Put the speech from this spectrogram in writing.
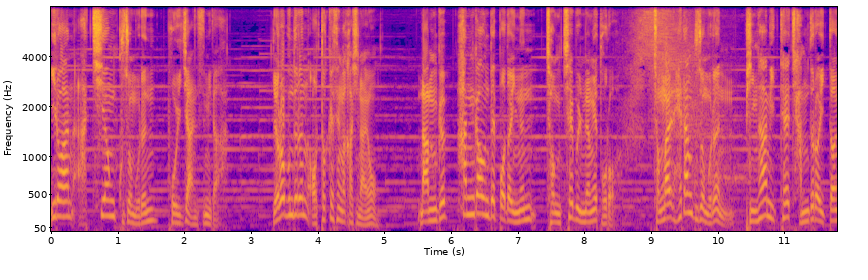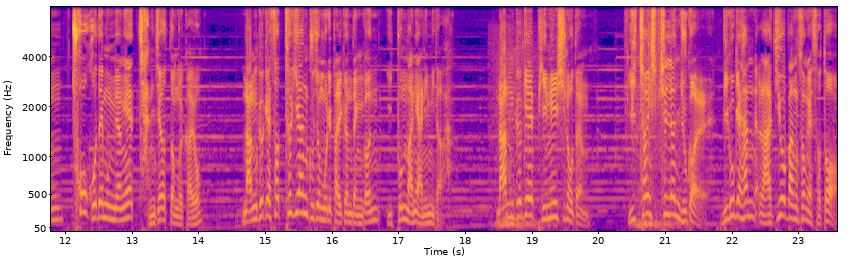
이러한 아치형 구조물은 보이지 않습니다. 여러분들은 어떻게 생각하시나요? 남극 한가운데 뻗어 있는 정체불명의 도로. 정말 해당 구조물은 빙하 밑에 잠들어 있던 초고대 문명의 잔재였던 걸까요? 남극에서 특이한 구조물이 발견된 건 이뿐만이 아닙니다. 남극의 비밀 신호등. 2017년 6월 미국의 한 라디오 방송에서도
